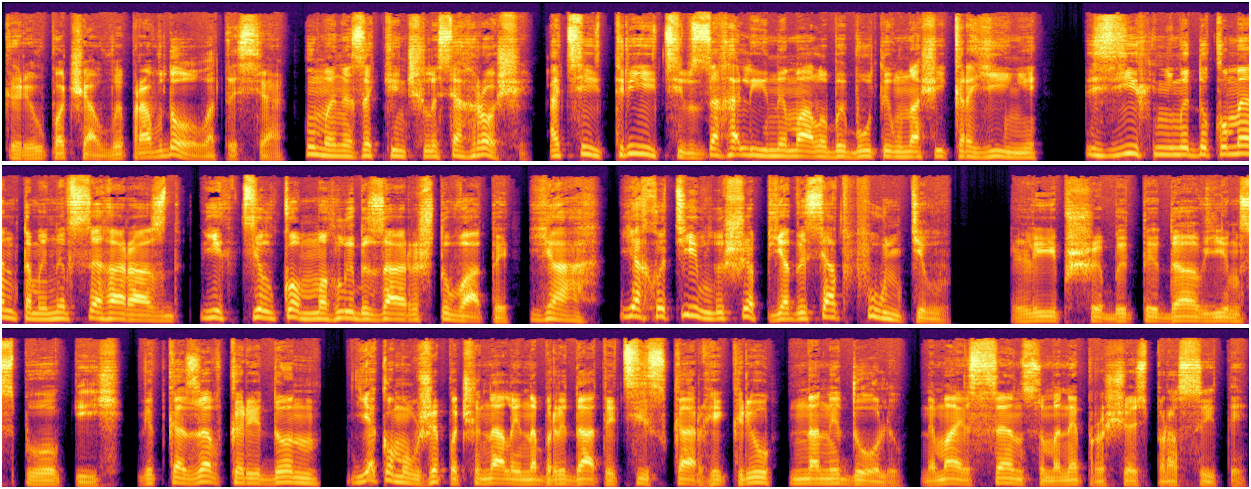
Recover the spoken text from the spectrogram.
Кирю почав виправдовуватися. У мене закінчилися гроші, а цій трійці взагалі не мало би бути у нашій країні. З їхніми документами не все гаразд, їх цілком могли би заарештувати. Я. Я хотів лише 50 фунтів. Ліпше би ти дав їм спокій, відказав Корідон, якому вже починали набридати ці скарги крю на недолю. Немає сенсу мене про щось просити.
